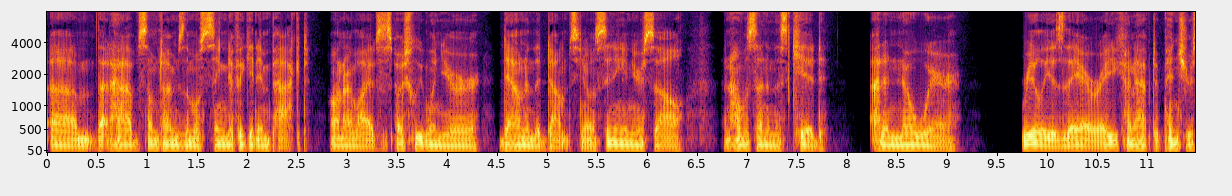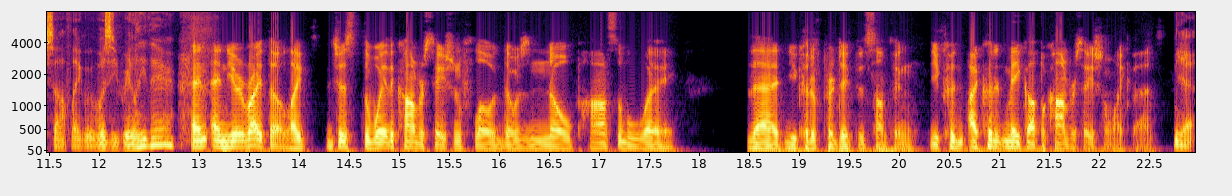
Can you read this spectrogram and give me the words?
um, that have sometimes the most significant impact on our lives, especially when you're down in the dumps, you know, sitting in your cell, and all of a sudden this kid out of nowhere really is there, right? You kind of have to pinch yourself, like, was he really there? And and you're right though, like just the way the conversation flowed, there was no possible way that you could have predicted something. You couldn't. I couldn't make up a conversation like that. Yeah.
